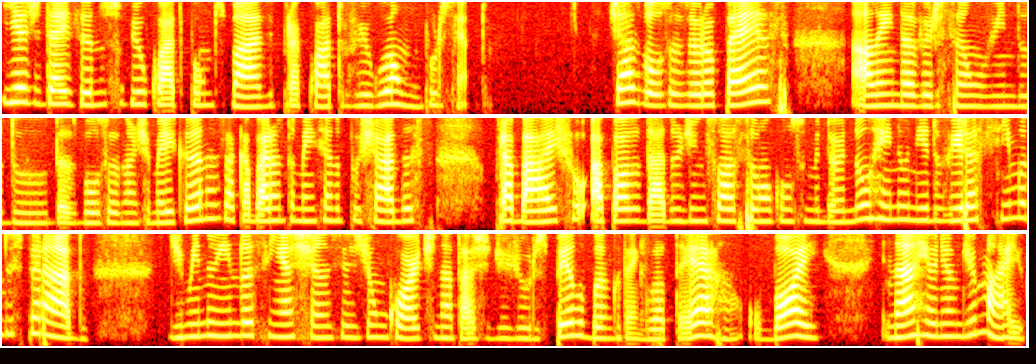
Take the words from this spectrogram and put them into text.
e a de 10 anos subiu 4 pontos base para 4,1%. Já as bolsas europeias, além da versão vindo do, das bolsas norte-americanas, acabaram também sendo puxadas para baixo após o dado de inflação ao consumidor no Reino Unido vir acima do esperado, diminuindo assim as chances de um corte na taxa de juros pelo Banco da Inglaterra, o BOE, na reunião de maio.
